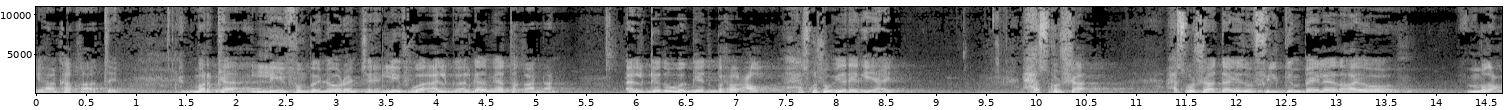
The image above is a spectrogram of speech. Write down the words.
yaan ka qaatay. Marka liifun baynu odhan jireen liif waa algo algada miyaad taqaanaan? Algadu waa geed baxo xaskusha u yareeg yahay. Xaskusha hadda iyadu filgin oo mudac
